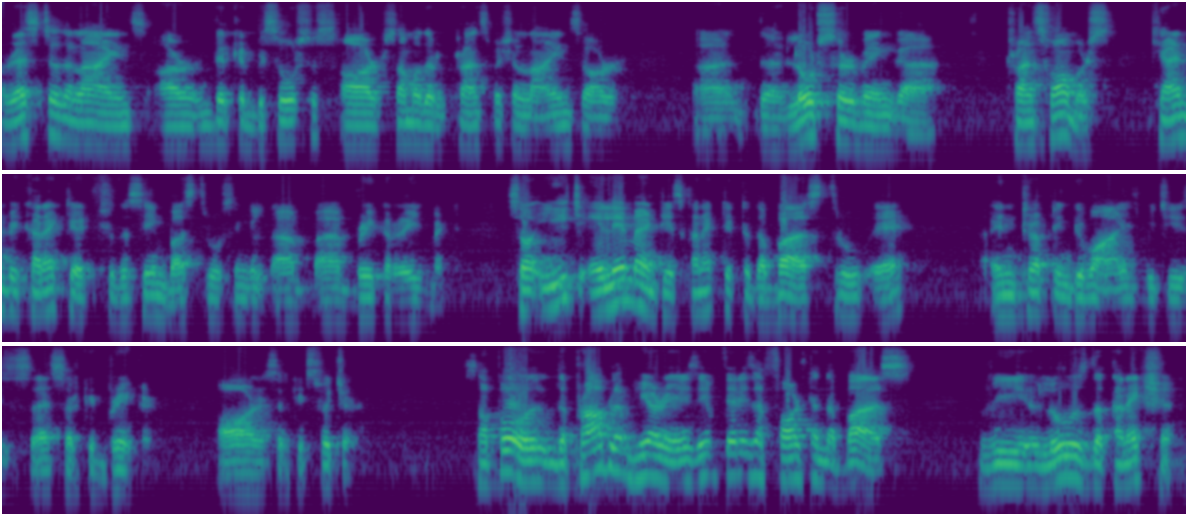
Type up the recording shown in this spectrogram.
rest of the lines are there can be sources or some other transmission lines or the load serving uh, transformers can be connected to the same bus through single uh, uh, breaker arrangement. So each element is connected to the bus through a interrupting device which is a circuit breaker or a circuit switcher. Suppose the problem here is if there is a fault in the bus we lose the connection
